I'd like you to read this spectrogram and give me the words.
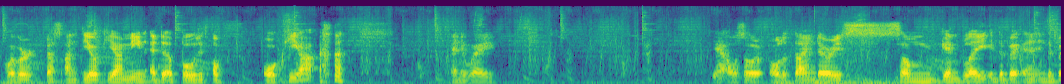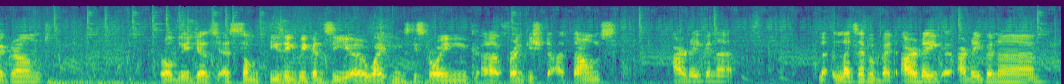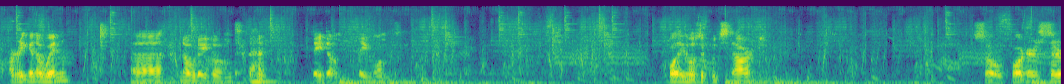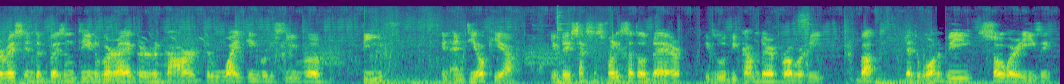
However, does Antiochia mean at the opposite of Okia? anyway. Yeah, also all the time there is some gameplay in the in the background. Probably just as some teasing, we can see uh, Vikings destroying uh, Frankish towns. Are they gonna let's have a bet. Are they are they gonna are they gonna win? Uh, no, they don't. they don't. They won't. Well, it was a good start. So, for their service in the Byzantine Varegor Guard, the Viking receive a fief in Antiochia. If they successfully settle there, it will become their property. But that won't be so very easy.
